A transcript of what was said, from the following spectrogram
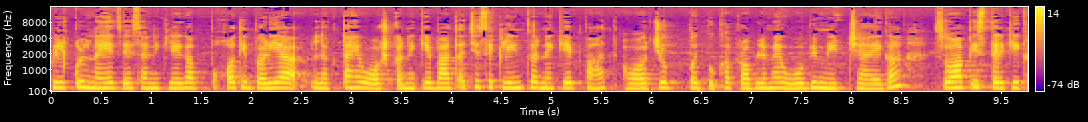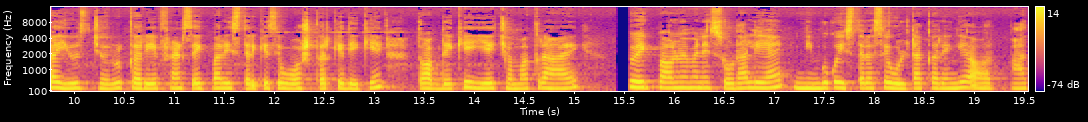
बिल्कुल नए जैसा निकलेगा, बहुत ही बढ़िया लगता है वॉश करने के बाद, अच्छे से क्लीन करने के बाद, और जो बदबू का प्रॉब्लम है, वो भी मिट जाएगा। सो आप इस तरीके का यूज़ ज़रूर करिए। फ्रेंड्स एक बार इस तरीके से वॉश करके देखिए। तो आप देखिए, ये चमक रहा है। तो एक बाउल में मैंने सोडा लिया है। नींबू को इस तरह से उल्टा करेंगे और बाद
